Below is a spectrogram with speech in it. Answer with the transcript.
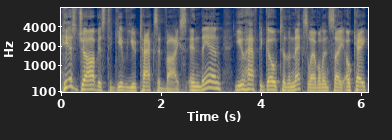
His job is to give you tax advice, and then you have to go to the next level and say, okay,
